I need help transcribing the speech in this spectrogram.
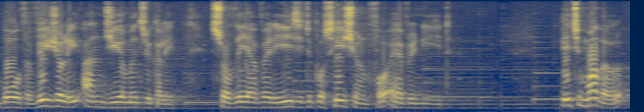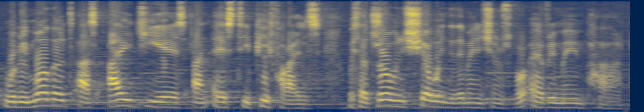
both visually and geometrically, so they are very easy to position for every need. Each model will be modeled as IGS and STP files with a drawing showing the dimensions for every main part.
